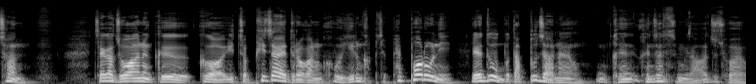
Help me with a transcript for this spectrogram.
추천. 제가 좋아하는 그 그거 있죠. 피자에 들어가는 거. 이름 갑자기 페퍼로니. 얘도 뭐 나쁘지 않아요. 괜, 괜찮습니다. 아주 좋아요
